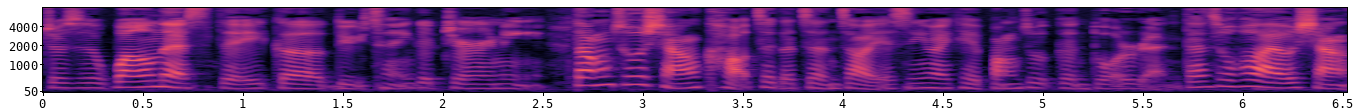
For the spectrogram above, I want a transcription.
就是 wellness 的一个旅程，一个 journey。当初想要考这个证照，也是因为可以帮助更多人。但是后来我想，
